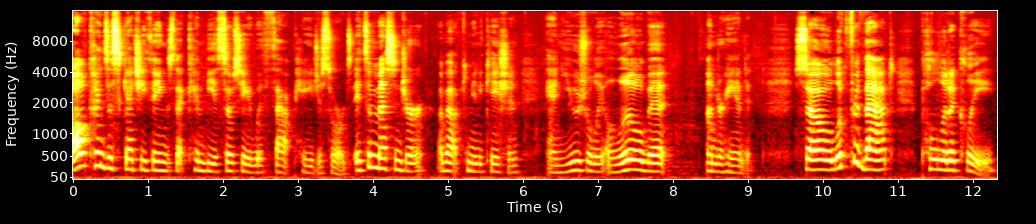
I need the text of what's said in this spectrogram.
all kinds of sketchy things that can be associated with that Page of Swords. It's a messenger about communication and usually a little bit underhanded. So look for that politically,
